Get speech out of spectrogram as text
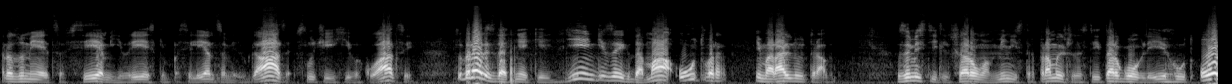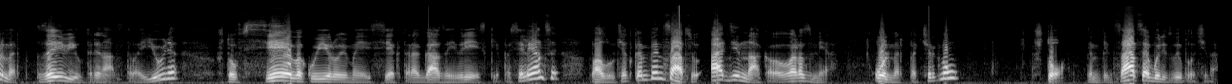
Разумеется, всем еврейским поселенцам из Газы в случае их эвакуации собирались дать некие деньги за их дома, утвар и моральную травму. Заместитель Шарома, министр промышленности и торговли Игуд Ольмерт заявил 13 июня, что все эвакуируемые из сектора газа еврейские поселенцы получат компенсацию одинакового размера. Ольмерт подчеркнул, что компенсация будет выплачена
